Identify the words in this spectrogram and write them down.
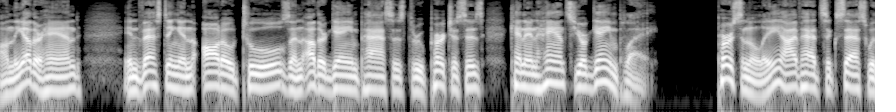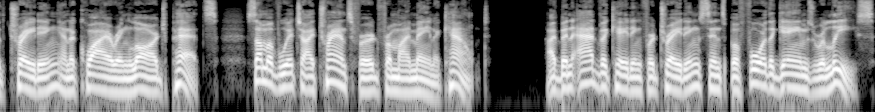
On the other hand, investing in auto tools and other game passes through purchases can enhance your gameplay. Personally, I've had success with trading and acquiring large pets, some of which I transferred from my main account. I've been advocating for trading since before the game's release,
